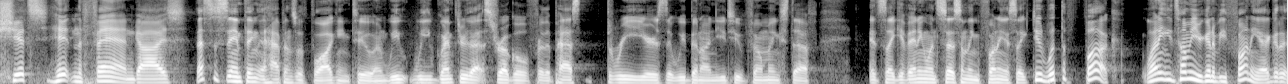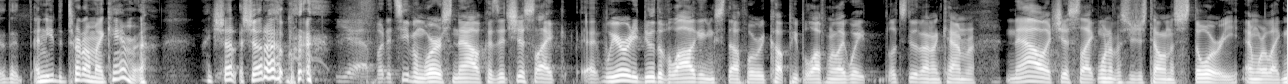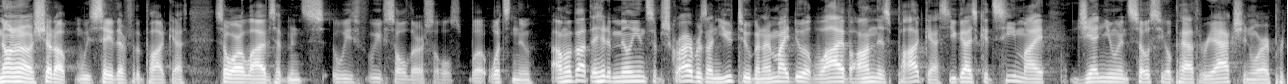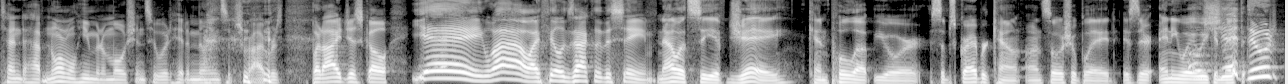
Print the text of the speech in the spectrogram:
Shit's hitting the fan, guys. That's the same thing that happens with vlogging too. And we we went through that struggle for the past three years that we've been on YouTube filming stuff. It's like if anyone says something funny, it's like, dude, what the fuck? Why don't you tell me you're gonna be funny? I gotta, I need to turn on my camera. Like, shut, shut up. Yeah, but it's even worse now because it's just like uh, we already do the vlogging stuff where we cut people off and we're like, wait, let's do that on camera. Now it's just like one of us is just telling a story and we're like, no, no, no, shut up. We saved that for the podcast. So our lives have been we've we've sold our souls. But what's new? I'm about to hit a million subscribers on YouTube and I might do it live on this podcast. You guys could see my genuine sociopath reaction where I pretend to have normal human emotions who would hit a million subscribers, but I just go, yay, wow, I feel exactly the same. now let's see if Jay can pull up your subscriber count on Social Blade. Is there any way Oh, we can shit, make? dude.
